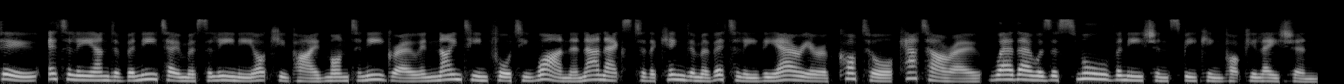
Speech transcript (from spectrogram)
II, Italy under Benito Mussolini occupied Montenegro in 1941 and annexed to the Kingdom of Italy the area of Kotor Cattaro, where there was a small Venetian-speaking population.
